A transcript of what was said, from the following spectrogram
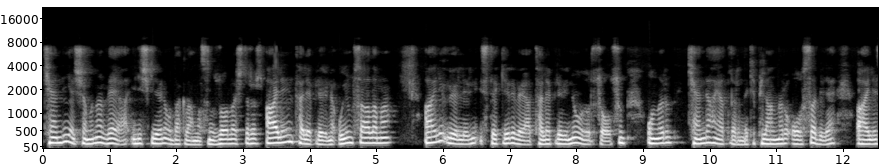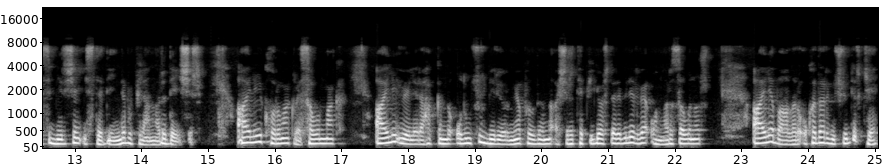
kendi yaşamına veya ilişkilerine odaklanmasını zorlaştırır. Ailenin taleplerine uyum sağlama, aile üyelerinin istekleri veya talepleri ne olursa olsun onların kendi hayatlarındaki planları olsa bile ailesi bir şey istediğinde bu planları değişir. Aileyi korumak ve savunmak, aile üyeleri hakkında olumsuz bir yorum yapıldığında aşırı tepki gösterebilir ve onları savunur. Aile bağları o kadar güçlüdür ki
